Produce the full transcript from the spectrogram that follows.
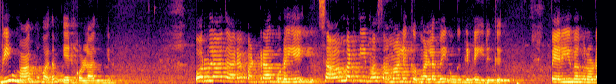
வீண் வாக்குவாதம் மேற்கொள்ளாதீங்க. பொருளாதார பற்றாக்குறையை சாமர்த்தியமாக சமாளிக்கும் வல்லமை உங்ககிட்ட இருக்குது பெரியவங்களோட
